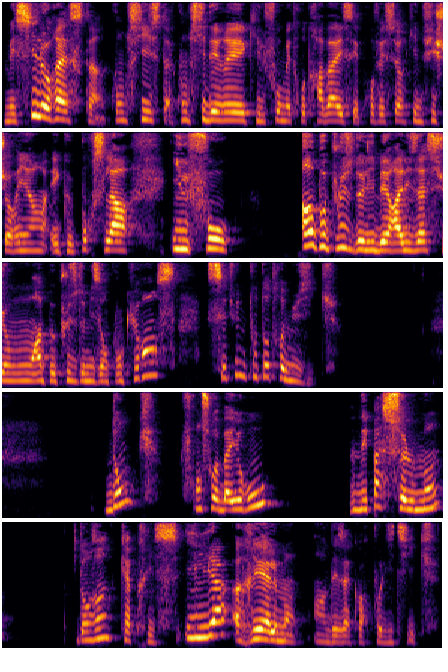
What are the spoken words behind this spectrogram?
Mais si le reste consiste à considérer qu'il faut mettre au travail ces professeurs qui ne fichent rien et que pour cela, il faut un peu plus de libéralisation, un peu plus de mise en concurrence, c'est une toute autre musique. Donc, François Bayrou n'est pas seulement dans un caprice. Il y a réellement un désaccord politique.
